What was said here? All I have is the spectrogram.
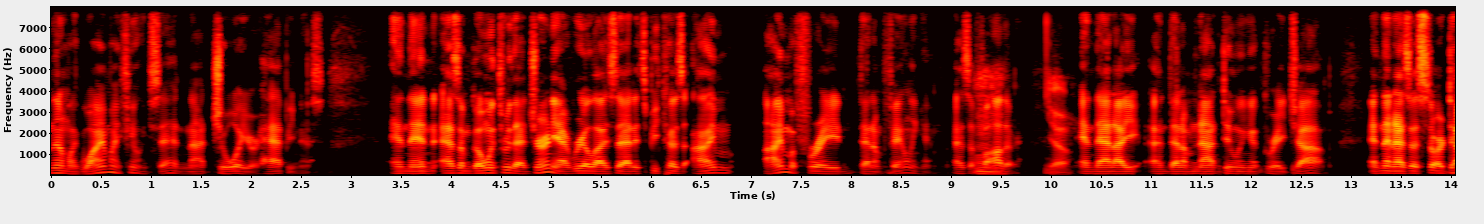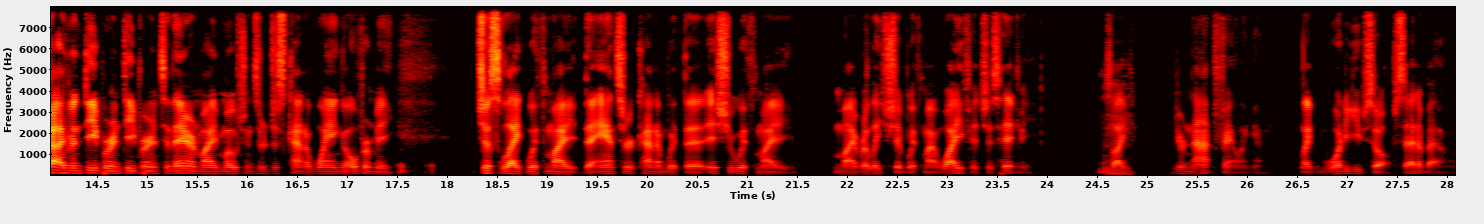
And then I'm like, why am I feeling sad, and not joy or happiness? And then as I'm going through that journey, I realize that it's because I'm I'm afraid that I'm failing him as a father Yeah. and that I and that I'm not doing a great job. And then as I start diving deeper and deeper into there, and my emotions are just kind of weighing over me, just like with my the answer, kind of with the issue with my my relationship with my wife, it just hit me. It's mm-hmm. like you're not failing him. Like, what are you so upset about?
